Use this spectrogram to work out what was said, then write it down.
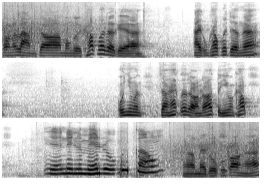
con đã làm cho mọi người khóc hết rồi kìa. Ai cũng khóc hết trơn á. Ủa nhưng mà sao hát tới đoạn đó tự nhiên con khóc? Dạ đây là mẹ ruột của con. À, mẹ ruột của con hả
